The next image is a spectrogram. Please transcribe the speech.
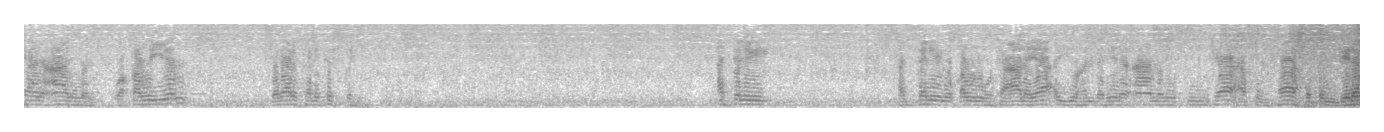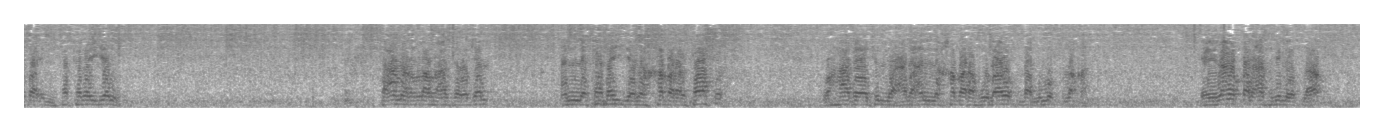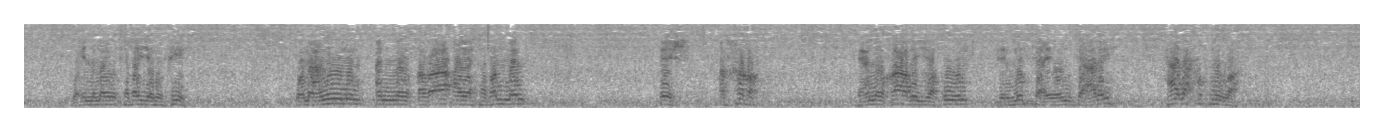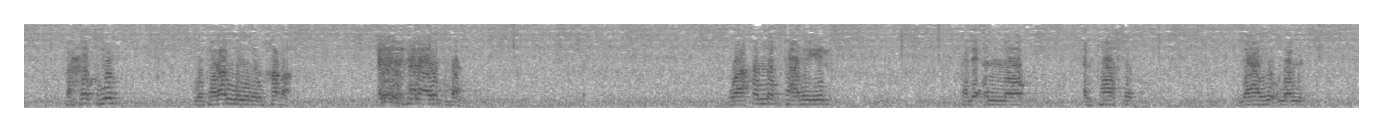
كان عالما وقويا وذلك لفسقه الدليل الدليل قوله تعالى يا أيها الذين آمنوا إن جاءكم فاسق بنبأ فتبينوا. فأمر الله عز وجل أن نتبين خبر الفاسق وهذا يدل على أن خبره لا يقبل مطلقا. يعني لا يقبل على سبيل الإطلاق وإنما يتبين فيه. ومعلوم أن القضاء يتضمن إيش؟ الخبر. لأن القاضي يقول للمدعي والمدعى عليه هذا حكم الله. فحكمه متضمن للخبر. فلا يقبل. وأما التعليل فلأن الفاسق لا يؤمن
